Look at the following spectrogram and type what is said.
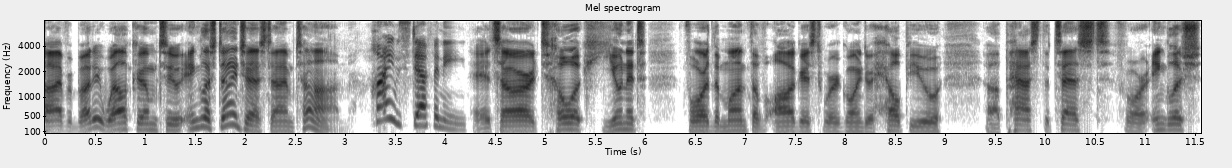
Hi, everybody. Welcome to English Digest. I'm Tom. Hi, I'm Stephanie. It's our TOEIC unit for the month of August. We're going to help you uh, pass the test for English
